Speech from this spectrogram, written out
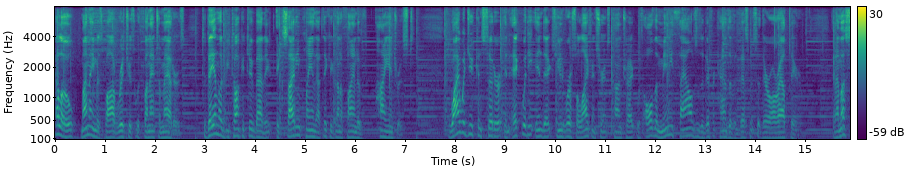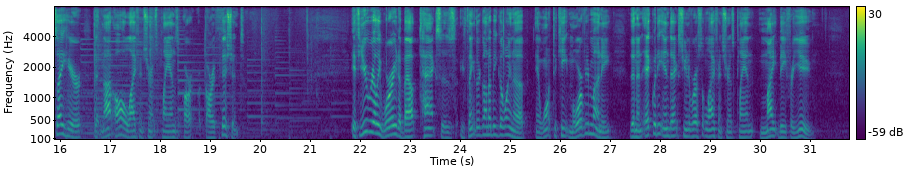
Hello, my name is Bob Richards with Financial Matters. Today I'm going to be talking to you about an exciting plan that I think you're going to find of high interest. Why would you consider an equity index universal life insurance contract with all the many thousands of different kinds of investments that there are out there? And I must say here that not all life insurance plans are, are efficient. If you're really worried about taxes, you think they're going to be going up and want to keep more of your money, then an equity index universal life insurance plan might be for you.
